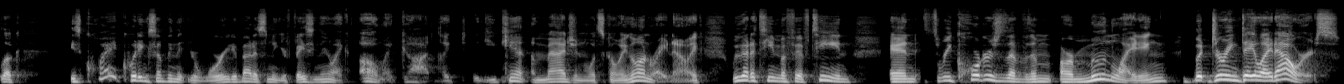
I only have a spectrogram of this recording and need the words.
look is quiet quitting something that you're worried about? Is something you're facing? They're like oh my god like you can't imagine what's going on right now. Like we've got a team of 15 and three quarters of them are moonlighting but during daylight hours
